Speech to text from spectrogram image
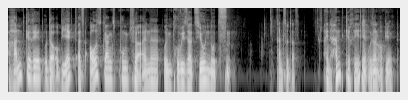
Handgerät oder Objekt als Ausgangspunkt für eine Improvisation nutzen. Kannst du das? Ein Handgerät? Ja, oder ein Objekt.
